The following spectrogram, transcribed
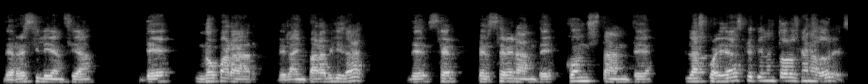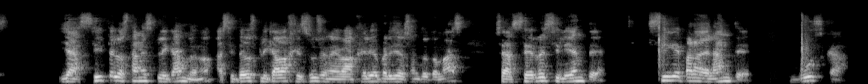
De resiliencia, de no parar, de la imparabilidad, de ser perseverante, constante, las cualidades que tienen todos los ganadores. Y así te lo están explicando, ¿no? Así te lo explicaba Jesús en el Evangelio Perdido de Santo Tomás. O sea, ser resiliente, sigue para adelante, busca.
